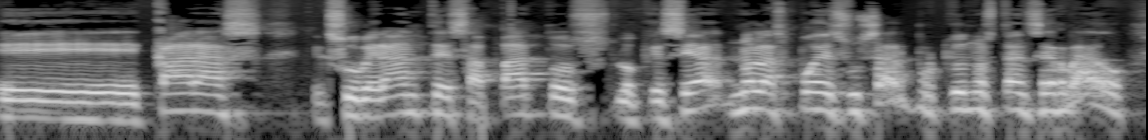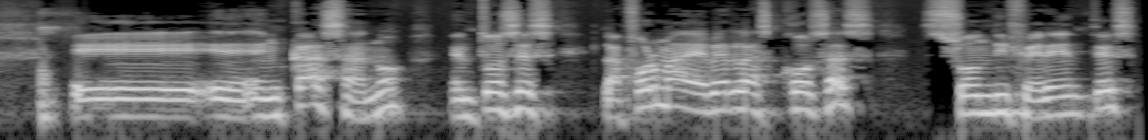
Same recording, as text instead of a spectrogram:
eh, caras, exuberantes, zapatos, lo que sea, no las puedes usar porque uno está encerrado eh, en casa, ¿no? Entonces, la forma de ver las cosas son diferentes.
